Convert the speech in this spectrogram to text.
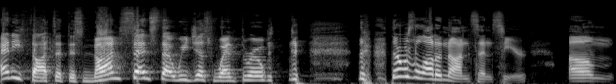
any thoughts at this nonsense that we just went through? there, was a lot of nonsense here. Um,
